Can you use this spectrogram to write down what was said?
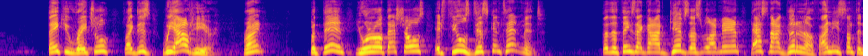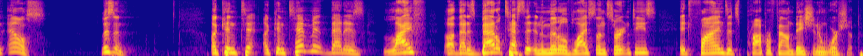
Thank you, Rachel. Like this, we out here, right? But then, you wanna know what that shows? It fuels discontentment. That the things that God gives us, we're like, man, that's not good enough. I need something else. Listen, a, content, a contentment that is life, uh, that is battle tested in the middle of life's uncertainties, it finds its proper foundation in worship.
